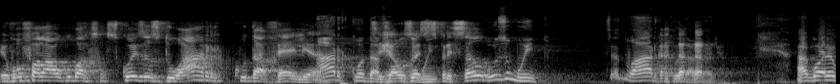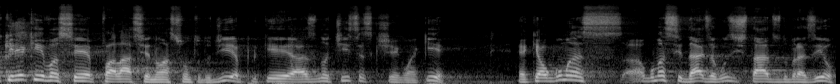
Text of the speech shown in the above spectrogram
Eu vou falar algumas coisas do arco da velha. Arco da Você velha. já usou essa expressão? Uso muito. Isso é do arco da velha. Agora, eu queria que você falasse no assunto do dia, porque as notícias que chegam aqui é que algumas, algumas cidades, alguns estados do Brasil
